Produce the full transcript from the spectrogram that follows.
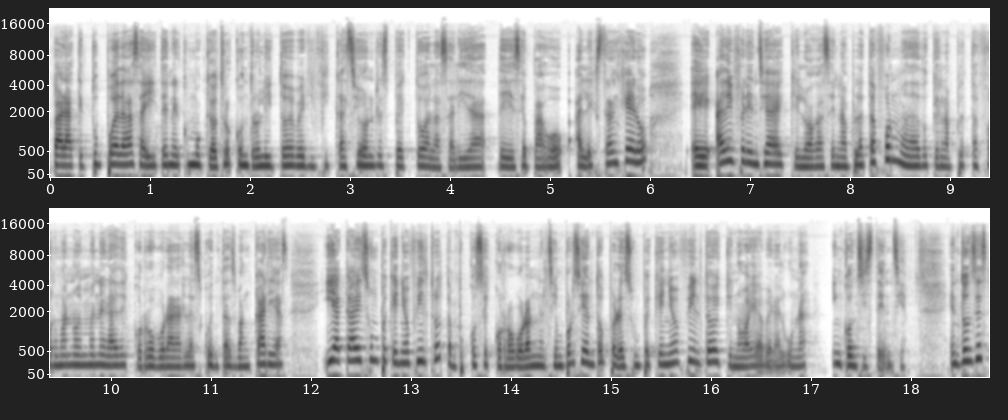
para que tú puedas ahí tener como que otro controlito de verificación respecto a la salida de ese pago al extranjero, eh, a diferencia de que lo hagas en la plataforma, dado que en la plataforma no hay manera de corroborar las cuentas bancarias. Y acá es un pequeño filtro, tampoco se corroboran al 100%, pero es un pequeño filtro de que no vaya a haber alguna inconsistencia. Entonces,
